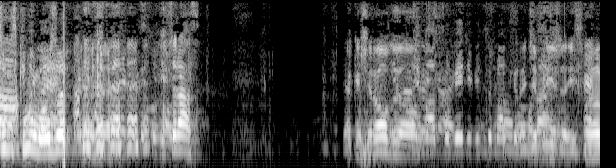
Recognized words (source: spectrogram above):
Subsk nie może. Jeszcze raz. Jakieś rowy, o. Będzie bliżej. No,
